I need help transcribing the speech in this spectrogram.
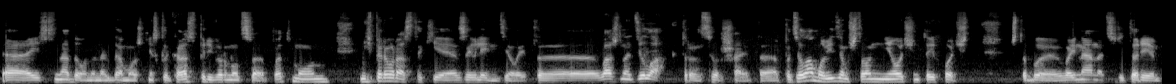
Э, если надо, он иногда может несколько раз перевернуться. Поэтому он не в первый раз такие заявления делает. Э, важно дела, которые он совершает. А по делам мы видим, что он не очень-то и хочет, чтобы война на территории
